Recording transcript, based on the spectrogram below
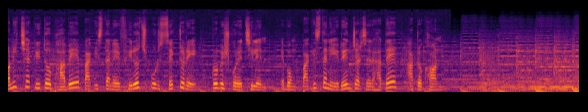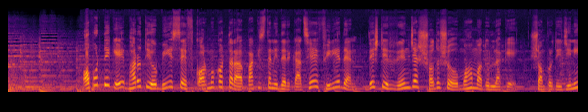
অনিচ্ছাকৃতভাবে পাকিস্তানের ফিরোজপুর সেক্টরে প্রবেশ করেছিলেন এবং পাকিস্তানি রেঞ্জার্সের হাতে আটক হন। অপরদিকে ভারতীয় বিএসএফ কর্মকর্তারা পাকিস্তানিদের কাছে ফিরিয়ে দেন দেশটির রেঞ্জার সদস্য মোহাম্মদ উল্লাহকে সম্প্রতি যিনি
